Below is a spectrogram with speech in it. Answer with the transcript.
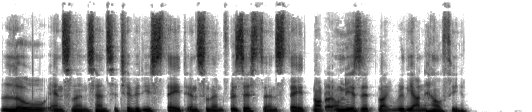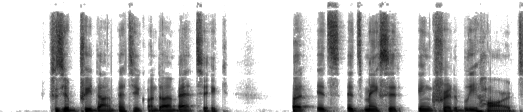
low insulin sensitivity state, insulin resistant state, not only is it like really unhealthy because you're pre-diabetic or diabetic, but it's it makes it incredibly hard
